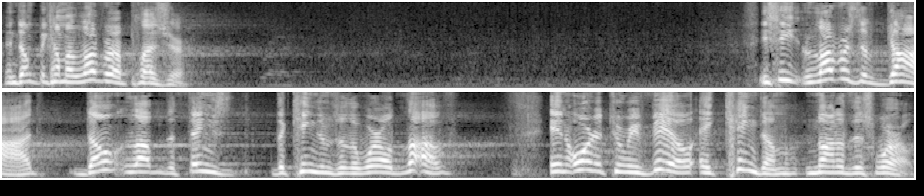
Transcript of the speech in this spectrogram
and don't become a lover of pleasure. You see, lovers of God don't love the things the kingdoms of the world love in order to reveal a kingdom not of this world.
